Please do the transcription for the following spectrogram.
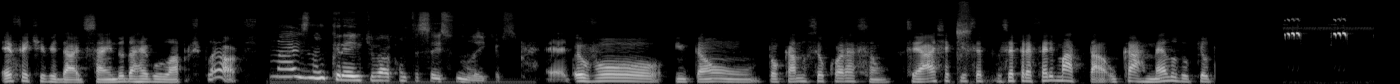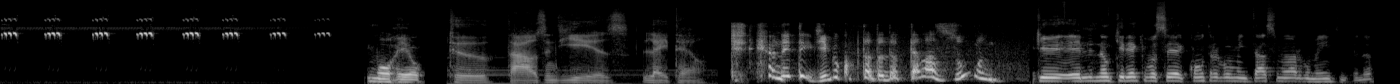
efetividade saindo da regular para os playoffs. Mas não creio que vai acontecer isso no Lakers. É, eu vou então tocar no seu coração. Você acha que você, você prefere matar o Carmelo do que o Morreu. 2,000 years later. Eu não entendi, meu computador deu tela azul, mano. Porque ele não queria que você contra-argumentasse o meu argumento, entendeu?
